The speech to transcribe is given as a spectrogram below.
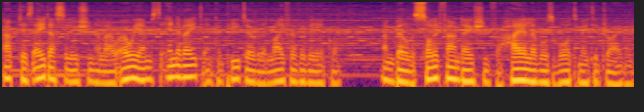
Aptiv's ADAS solution allow OEMs to innovate and compete over the life of a vehicle and build a solid foundation for higher levels of automated driving.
